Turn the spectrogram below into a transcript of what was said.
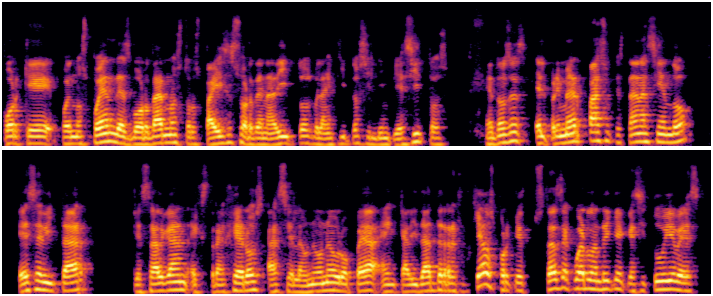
porque pues nos pueden desbordar nuestros países ordenaditos, blanquitos y limpiecitos. Entonces, el primer paso que están haciendo es evitar que salgan extranjeros hacia la Unión Europea en calidad de refugiados, porque estás de acuerdo, Enrique, que si tú vives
